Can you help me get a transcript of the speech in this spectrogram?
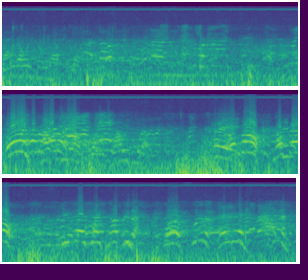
Don't go until we have to go. Go on! Now we can get. Hey! No ball! No ball! Keep there, Jake. Look at that. Good, look. There it is.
